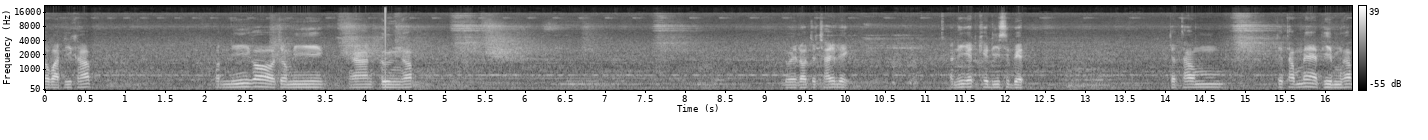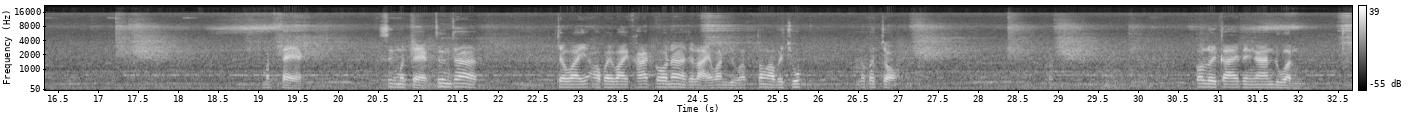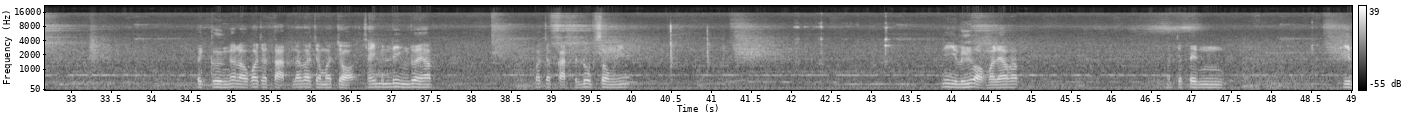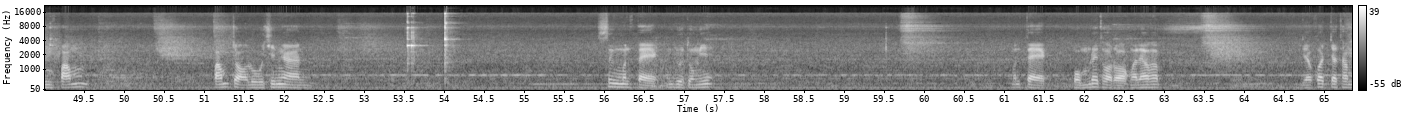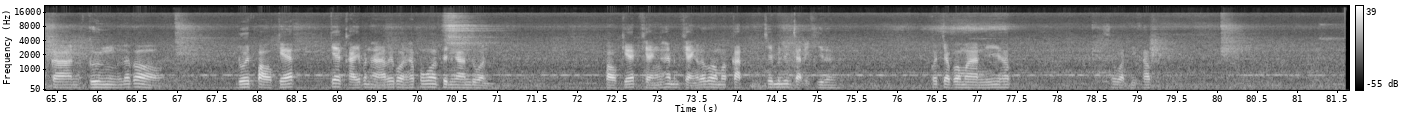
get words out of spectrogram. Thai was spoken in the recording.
สวัสดีครับ วันนี้ก็จะมีงานกึงครับ โดยเราจะใช้เหล็ก อันนี้ SKD 11 จะทำจะทำแม่พิมพ์ครับ มันแตก ซึ่งมันแตก ซึ่งถ้าจะไวเอาไปไวคาร์ดก็น่าจะหลายวันอยู่ครับ ต้องเอาไปชุบ แล้วก็เจาะ ก็เลยกลายเป็นงานด่วน ไปกึงแล้วเราก็จะตัดแล้วก็จะมาเจาะใช้มิลลิ่งด้วยครับ ก็จะกัดเป็นรูปทรงนี้ นี่รื้อออกมาแล้วครับ มันจะเป็นพิมพ์ปั๊ม ปั๊มเจาะรูชิ้นงาน ซึ่งมันแตกมันอยู่ตรงนี้ มันแตกผมได้ถอดออกมาแล้วครับ เดี๋ยวก็จะทำการกึงแล้วก็โดยเป่าแก๊สแก้ไขปัญหาไปก่อนครับ เพราะว่าเป็นงานด่วน เป่าแก๊สแข็งให้มันแข็งแล้วก็มากัดใช้มิลลิกัดอีกทีหนึงก็จะประมาณนี้ครับ สวัสดีครับ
